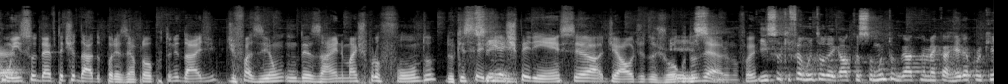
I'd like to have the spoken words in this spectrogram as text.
com é. isso deve ter te dado, por exemplo, a oportunidade de fazer um, design mais profundo do que seria Sim. a experiência de áudio do jogo do Isso. zero, não foi? Isso que foi muito legal, que eu sou muito grato na minha carreira, porque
